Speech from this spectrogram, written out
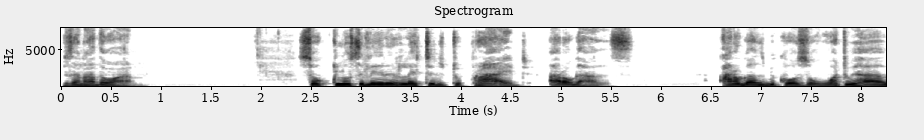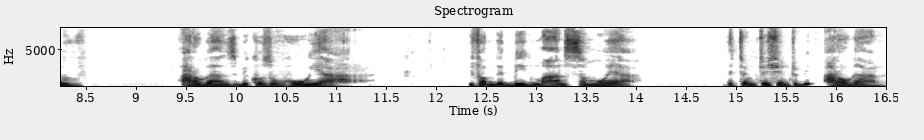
is another one. So closely related to pride, arrogance. Arrogance because of what we have, arrogance because of who we are. If I'm the big man somewhere, the temptation to be arrogant,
